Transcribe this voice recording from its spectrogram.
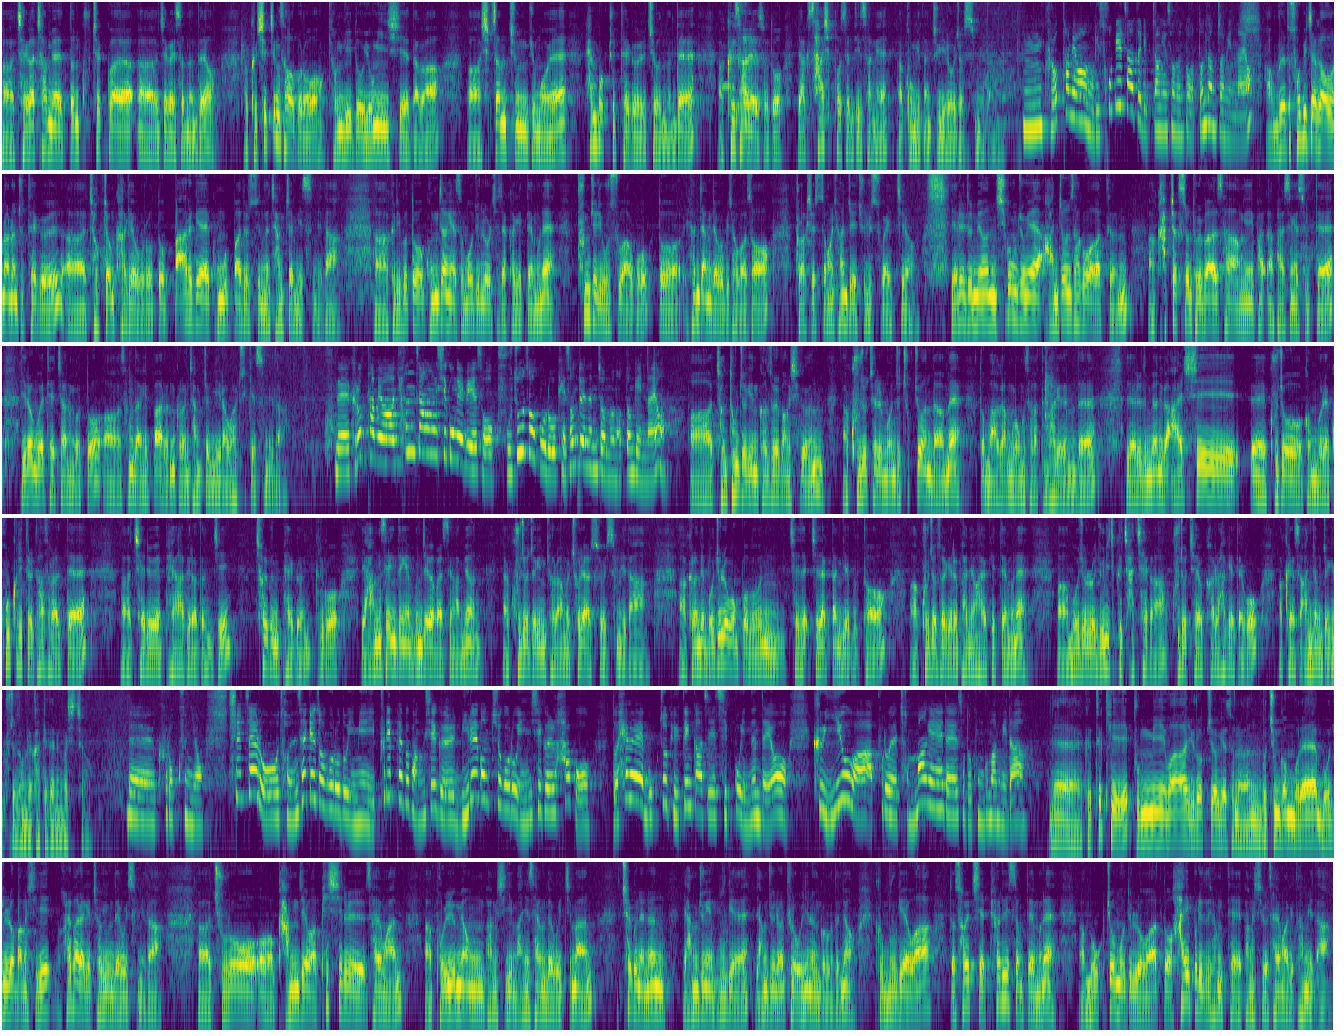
어, 제가 참여했던 국책과제가 있었는데요. 어, 그 실증 사업으로 경기도 용인시에다가 어, 13층 규모의 행복주택을 지었는데 어, 그 사례에서도 약 40% 이상의 어, 공기 단축이 이루어졌습니다. 음, 그렇다면 우리 소비자들 입장에서는 또 어떤 장점이 있나요? 아무래도 소비자가 원하는 주택을 어, 적정 가격으로 또 빠르게 공급받을 수 있는 장점이 있습니다. 아, 그리고 또 공장에서 모듈러를 제작하기 때문에 품질이 우수하고 또 현장 작업이 적어서 불확실성을 현저히 줄일 수가 있지요. 예를 들면 시공 중에 안전 사고와 같은 어, 갑작스러운 돌발 사항이 발- 아, 발생했을 때 이런 거에 대처하는 것도 어, 상당히 빠른 그런 장점이라고 할 수 있겠습니다. 네, 그렇다면 현장 시공에 비해서 구조적으로 개선되는 점은 어떤 게 있나요? 아, 전통적인 건설 방식은 아, 구조체를 먼저 축조한 다음에 또 마감 공사 같은 걸 하게 되는데 예를 들면 그 RC 구조 건물에 콘크리트를 타설할 때 아, 재료의 배합이라든지 철근 배근 그리고 양생 등의 문제가 발생하면 아, 구조적인 결함을 초래할 수 있습니다. 아, 그런데 모듈러 공법은 제작, 단계부터 어, 구조 설계를 반영하였기 때문에 어, 모듈러 유닛 그 자체가 구조체 역할을 하게 되고 어, 그래서 안정적인 구조 성능을 갖게 되는 것이죠. 네, 그렇군요. 실제로 전 세계적으로도 이미 이 프리페브 방식을 미래 건축으로 인식을 하고 또 해외 목조 빌딩까지 짓고 있는데요. 그 이유와 앞으로의 전망에 대해서도 궁금합니다. 네, 그 특히 북미와 유럽 지역에서는 고층 건물의 모듈러 방식이 활발하게 적용되고 있습니다. 어, 주로 어, 강제와 PC를 사용한 어, 볼륨형 방식이 많이 사용되고 있지만 최근에는 양중의 무게, 양중이라고 들어 올리는 거거든요. 그 무게와 또 설치의 편리성 때문에 어, 목조 모듈러와 또 하이브리드 형태의 방식을 사용하기도 합니다.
